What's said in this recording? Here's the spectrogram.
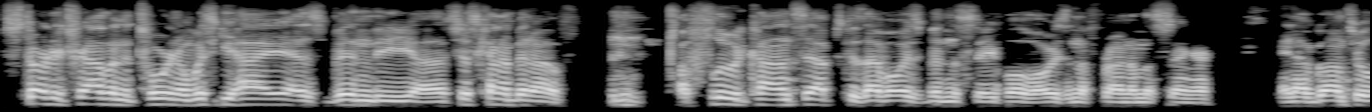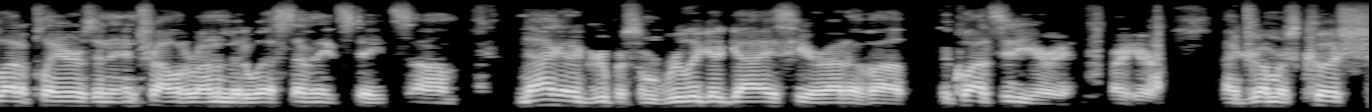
started traveling and touring. And Whisky High has been the, uh, it's just kind of been a, a fluid concept because I've always been the staple. I've always in the front. I'm the singer. And I've gone through a lot of players and, and traveled around the Midwest, seven, eight states. Um, now I got a group of some really good guys here out of uh, the Quad City area right here. My drummer's Kush.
